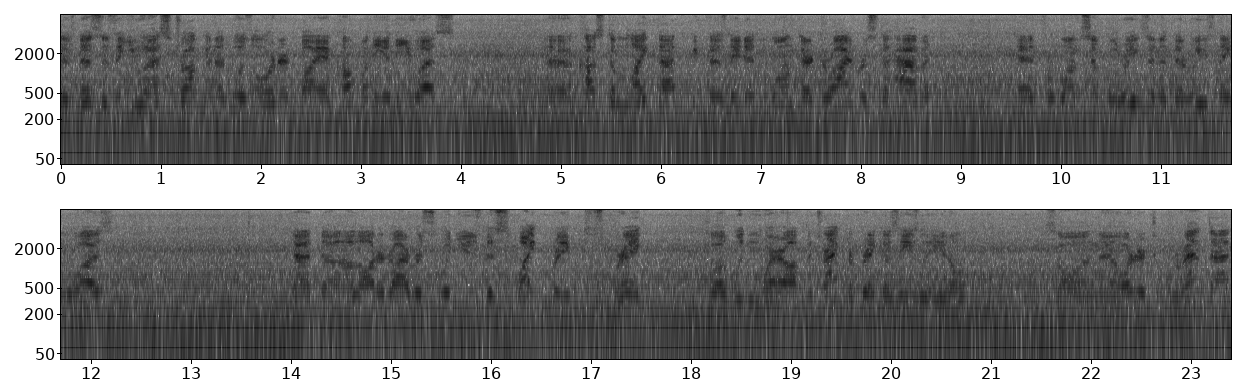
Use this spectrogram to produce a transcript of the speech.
because this is a US truck and it was ordered by a company in the US uh, custom like that because they didn't want their drivers to have it. And for one simple reason and the reasoning was that uh, a lot of drivers would use the spike brake to brake so it wouldn't wear off the tractor brake as easily you know? So in order to prevent that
